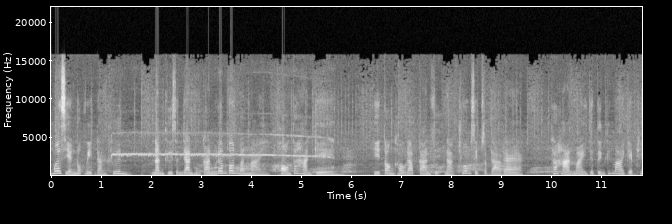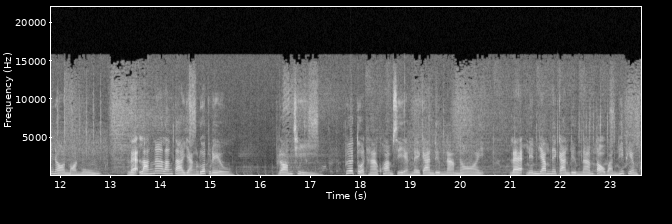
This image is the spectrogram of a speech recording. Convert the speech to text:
เมื่อเสียงนกหวีดดังขึ้น นั่นคือสัญญาณของการเริ่มต้นวันใหม่ของทหารเกณฑ์ ที่ต้องเข้ารับการฝึกหนักช่วง 10 สัปดาห์แรก ทหารใหม่จะตื่นขึ้นมาเก็บที่นอนหมอนมุง้ง และล้างหน้าล้างตาอย่างรวดเร็ว พร้อมฉี่เพื่อตรวจหาความเสี่ยงในการดื่มน้ำน้อย และเน้นย้ำในการดื่มน้ำต่อวันให้เพียงพ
